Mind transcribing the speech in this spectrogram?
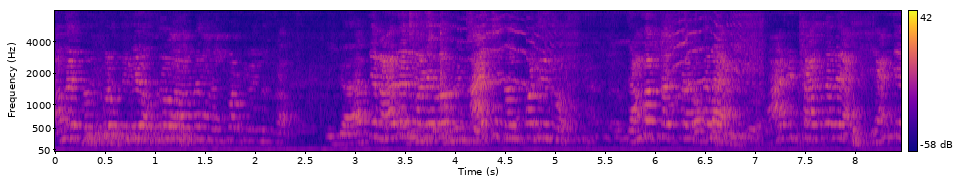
ಆಮೇಲೆ ತಂದು ಕೊಡ್ತೀವಿ ಅಪ್ರೂವಲ್ ಆದ್ಮೇಲೆ ತಂದು ಕೊಡ್ತೀವಿ ಅಂತ ಸರ್. ಈಗ ಅದಕ್ಕೆ ನಾವೇನ್ ಮಾಡಿದ್ರು ಆಯ್ತು ತಂದು ಕೊಟ್ಟಿದ್ರು ಜಮಾ ಖರ್ಚು ಆಗ್ತದೆ ಆಡಿಟ್ ಆಗ್ತದೆ ಹೆಂಗೆ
